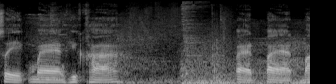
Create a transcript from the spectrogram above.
เสกแมงทีคะแปดแปดใบ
